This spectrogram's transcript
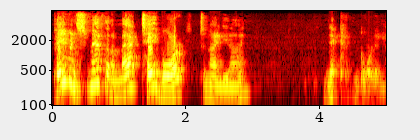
Pavin Smith and a Matt Tabor to 99. Nick Gordon.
